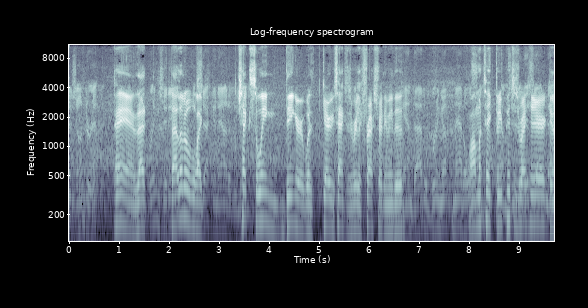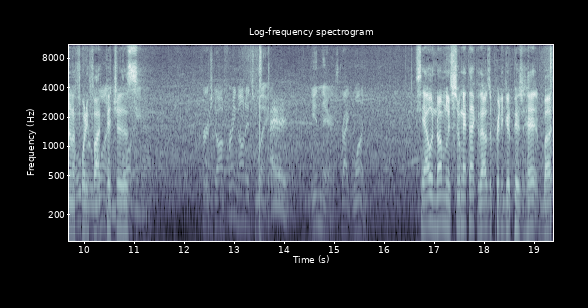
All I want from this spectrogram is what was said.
Is under it. Dang, that that little like second out of the check swing dinger with Gary Sanchez is really frustrating me, dude. And that'll bring up Matt Well, I'm gonna take three pitches right here, at-bat get on to 45 1 in the pitches. First offering on its way. In there, strike one. See, I would normally swing at that because that was a pretty good pitch to hit, but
